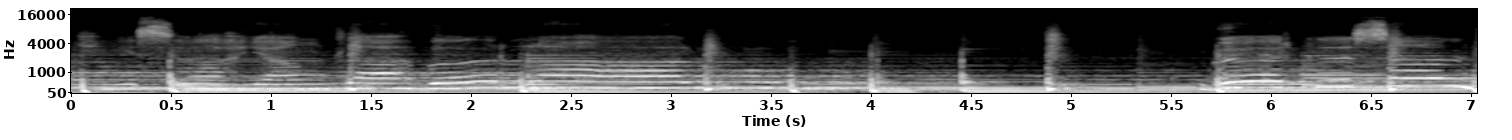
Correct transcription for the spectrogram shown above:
kisah yang telah berlalu berkesan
